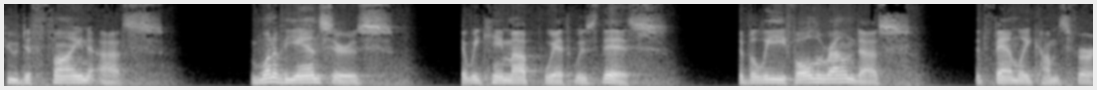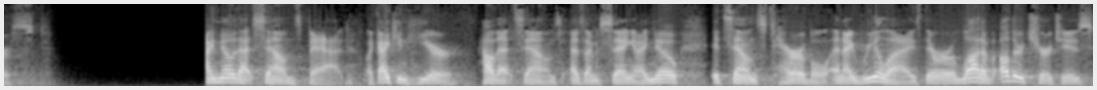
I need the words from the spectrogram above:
to define us. One of the answers that we came up with was this the belief all around us that family comes first. I know that sounds bad. Like I can hear how that sounds as I'm saying it. I know it sounds terrible, and I realize there are a lot of other churches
